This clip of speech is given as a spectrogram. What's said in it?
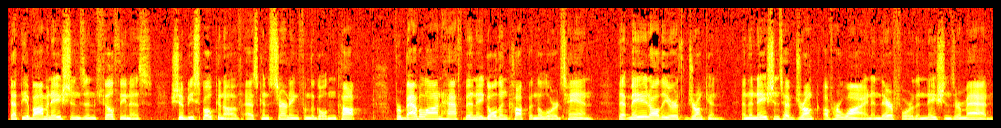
that the abominations and filthiness should be spoken of as concerning from the golden cup. For Babylon hath been a golden cup in the Lord's hand, that made all the earth drunken, and the nations have drunk of her wine, and therefore the nations are mad.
